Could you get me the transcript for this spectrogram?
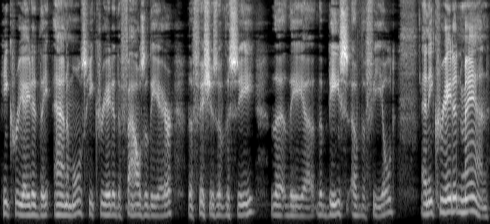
He created the animals. He created the fowls of the air, the fishes of the sea, the, the, uh, the beasts of the field. And He created man.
